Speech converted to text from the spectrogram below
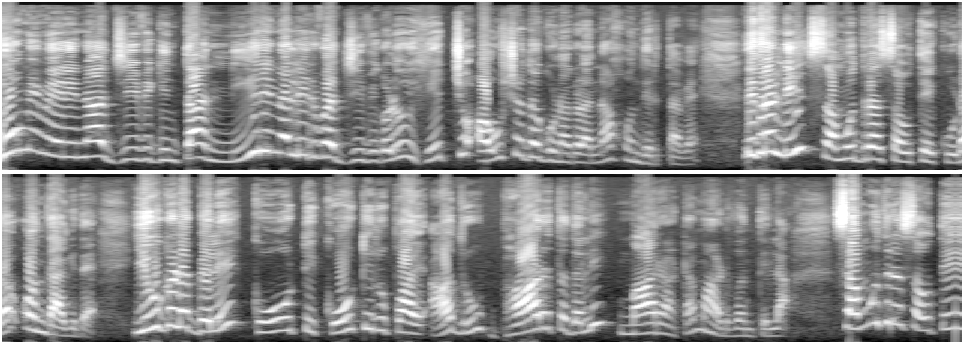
ಭೂಮಿ ಮೇಲಿನ ಜೀವಿಗಿಂತ ನೀರಿನಲ್ಲಿರುವ ಜೀವಿಗಳು ಹೆಚ್ಚು ಔಷಧ ಗುಣಗಳನ್ನ ಹೊಂದಿರ್ತವೆ. ಇದರಲ್ಲಿ ಸಮುದ್ರ ಸೌತೆ ಕೂಡ ಒಂದಾಗಿದೆ. ಇವುಗಳ ಬೆಲೆ ಕೋಟಿ ಕೋಟಿ ರೂಪಾಯಿ ಆದರೂ ಭಾರತದಲ್ಲಿ ಮಾರಾಟ ಮಾಡುವಂತಿಲ್ಲ. ಸಮುದ್ರ ಸೌತೆ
